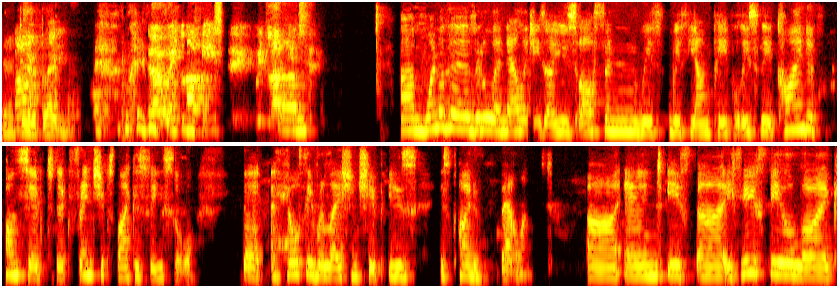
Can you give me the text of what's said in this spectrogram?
and I do Oh, a blatant. blatant no, we'd love you to. We'd love Um, you to. Um, one of the little analogies I use often with, with young people is the kind of concept that friendship's like a seesaw, that a healthy relationship is is kind of balanced. Uh, and if uh, if you feel like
